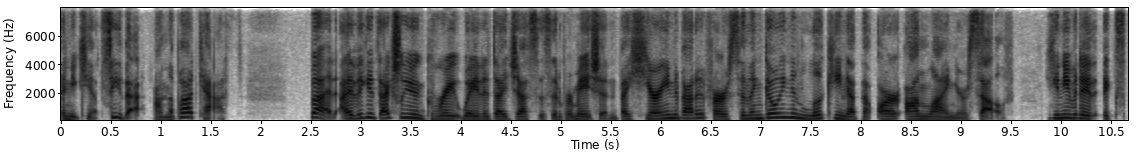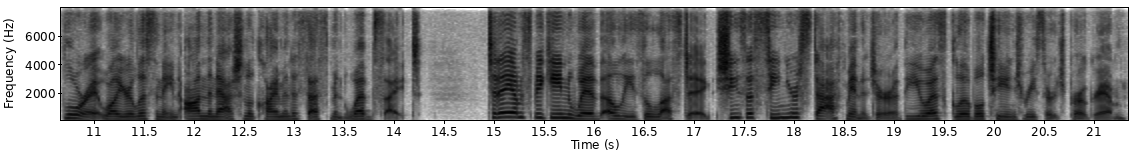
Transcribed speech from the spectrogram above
and you can't see that on the podcast. But I think it's actually a great way to digest this information by hearing about it first and then going and looking at the art online yourself. You can even explore it while you're listening on the National Climate Assessment website. Today, I'm speaking with Allyza Lustig. She's a senior staff manager at the U.S. Global Change Research Program.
